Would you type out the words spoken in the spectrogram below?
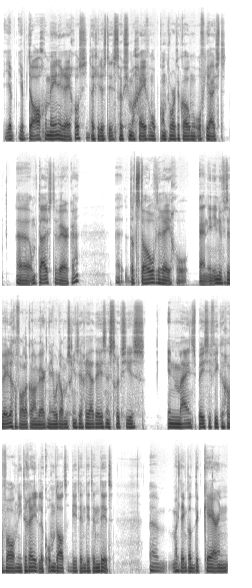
je hebt, je hebt de algemene regels, dat je dus de instructie mag geven om op kantoor te komen of juist uh, om thuis te werken. Uh, dat is de hoofdregel. En in individuele gevallen kan een werknemer dan misschien zeggen: ja, deze instructie is in mijn specifieke geval niet redelijk, omdat dit en dit en dit. Uh, maar ik denk dat de kern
